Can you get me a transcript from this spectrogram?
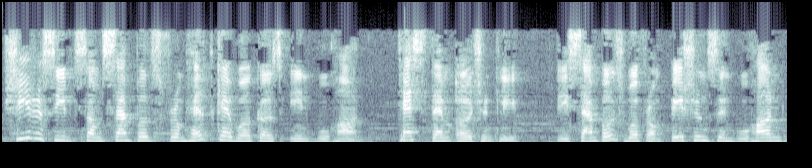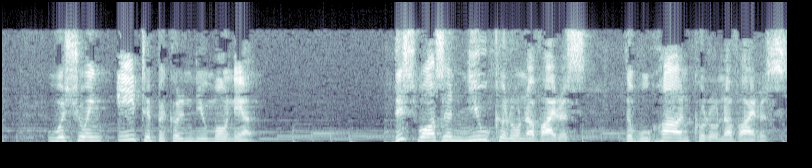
she received some samples from healthcare workers in Wuhan. Test them urgently. These samples were from patients in Wuhan who were showing atypical pneumonia. This was a new coronavirus, the Wuhan coronavirus.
